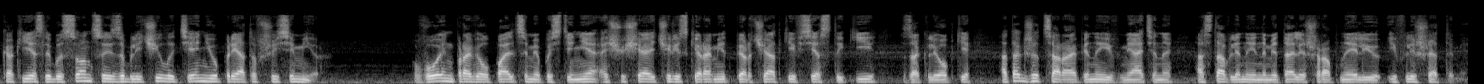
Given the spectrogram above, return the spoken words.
Как если бы солнце изобличило тенью прятавшийся мир. Воин провел пальцами по стене, ощущая через керамид перчатки все стыки, заклепки, а также царапины и вмятины, оставленные на металле шрапнелью и флешеттами.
